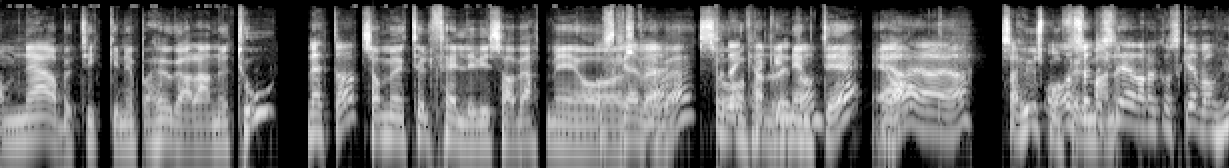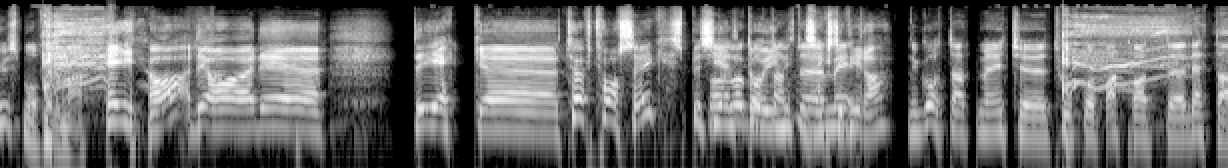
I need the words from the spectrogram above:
om nærbutikkene på Haugalandet 2, Nettopp. som jeg tilfeldigvis har vært med og, Og skrevet. skrevet. Så den kan du litt om. det. Ja, ja, ja. Så Og så dere skrevet om husmorfilmer. Ja, det, det, det gikk uh, tøft for seg, spesielt da i 1964. at, eh, 1964. vi, godt at vi ikke tok opp akkurat eh, dette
